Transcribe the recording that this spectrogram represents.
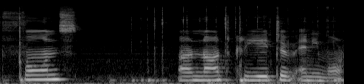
Phones are not creative anymore.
